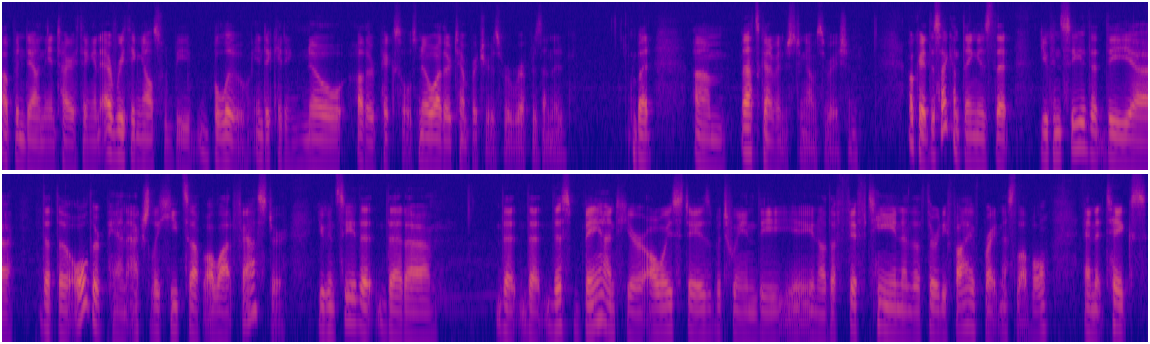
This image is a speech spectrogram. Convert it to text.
up and down the entire thing, and everything else would be blue, indicating no other pixels, no other temperatures were represented. But um, that's kind of an interesting observation. Okay, the second thing is that you can see that the uh, that the older pan actually heats up a lot faster. You can see that that uh, that that this band here always stays between the you know the 15 and the 35 brightness level, and it takes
